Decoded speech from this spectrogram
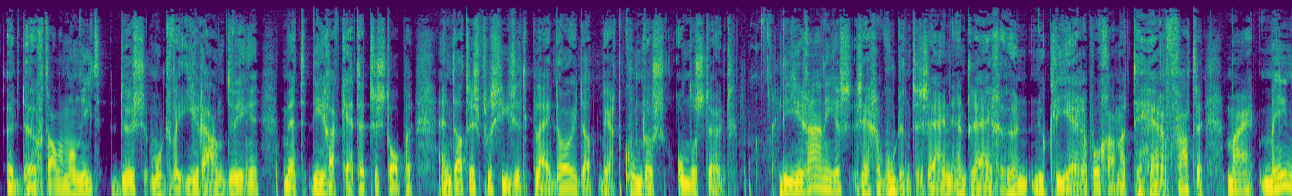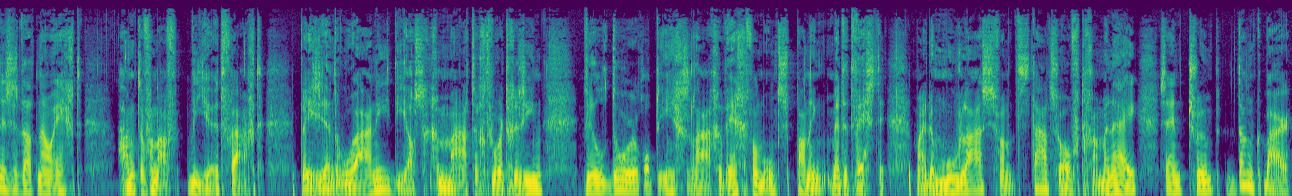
het deugt allemaal niet, dus moeten we Iran dwingen met die raketten te stoppen. En dat is precies het pleidooi dat Bert Koenders ondersteunt. De Iraniërs zeggen woedend te zijn en dreigen hun nucleaire programma te hervatten. Maar menen ze dat nou echt? Hangt er vanaf wie je het vraagt. President Rouhani, die als gematigd wordt gezien, wil door op de ingeslagen weg van ontspanning met het Westen. Maar de moela's van het staatshoofd Gamenei zijn Trump dankbaar.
